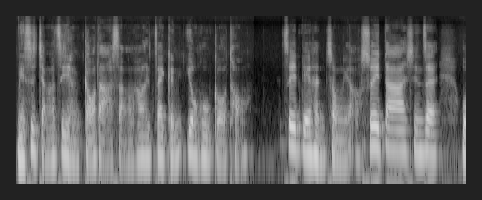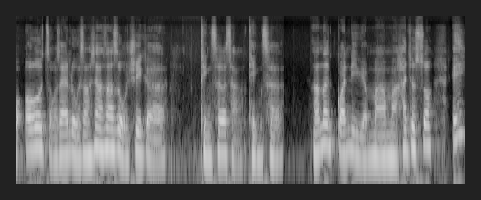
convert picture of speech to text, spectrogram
每次讲的自己很高大上，然后再跟用户沟通，这一点很重要。所以大家现在我偶尔走在路上，像上次我去一个停车场停车，然后那管理员妈妈她就说：“哎。”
